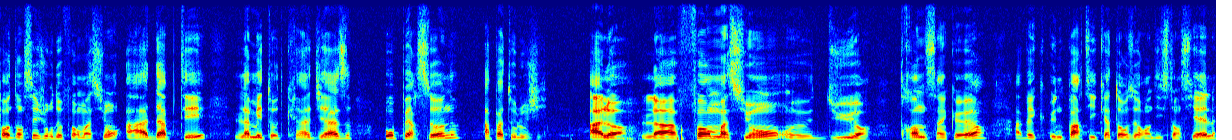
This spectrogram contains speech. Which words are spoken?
pendant ces jours de formation à adapter la méthode Créadiaz aux personnes à pathologie. Alors, la formation euh, dure 35 heures avec une partie 14 heures en distanciel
